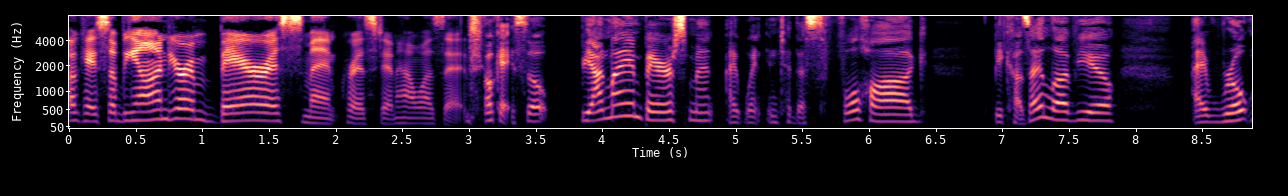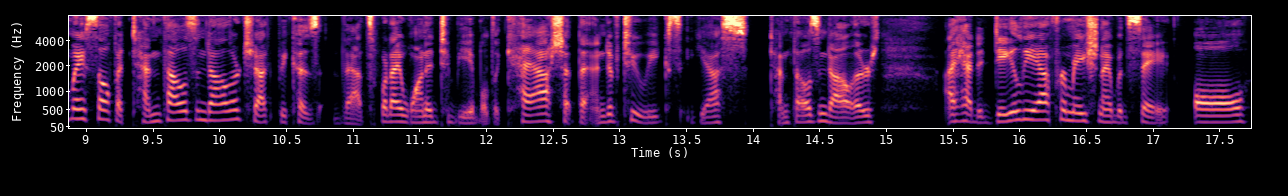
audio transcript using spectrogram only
Okay, so beyond your embarrassment, Kristen, how was it? Okay, so beyond my embarrassment, I went into this full hog because I love you. I wrote myself a $10,000 check because that's what I wanted to be able to cash at the end of two weeks. Yes, $10,000. I had a daily affirmation I would say all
